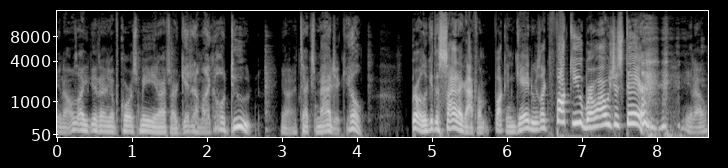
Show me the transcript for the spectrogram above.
you know, I was like, you know, of course, me, you know, after I get it, I'm like, "Oh, dude," you know, I text Magic, "Yo, bro, look at the site I got from fucking Gander." He was like, "Fuck you, bro, I was just there," you know.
